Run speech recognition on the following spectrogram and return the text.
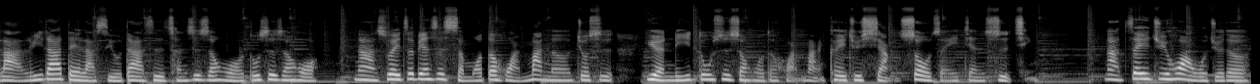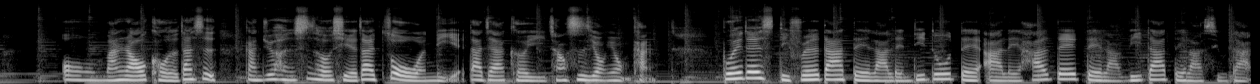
la vida de la ciudad 是城市生活、都市生活。那所以这边是什么的缓慢呢？就是远离都市生活的缓慢，可以去享受这一件事情。那这一句话我觉得哦蛮绕口的，但是感觉很适合写在作文里耶，大家可以尝试用用看。Puedes disfrutar de la lentitud de alejarte de la vida de la ciudad，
